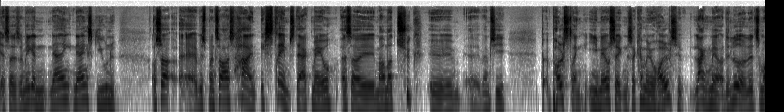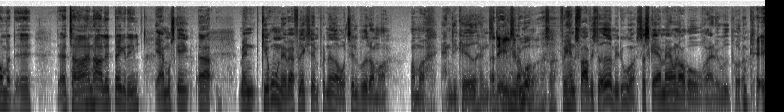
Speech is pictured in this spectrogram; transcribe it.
altså som ikke er næring, næringsgivende. Og så, øh, hvis man så også har en ekstremt stærk mave, altså øh, meget, meget tyk, øh, øh, hvad man siger, polstring i mavesækken, så kan man jo holde til langt mere, og det lyder jo lidt som om, at, øh, at Tara, han har lidt begge dele. Ja, måske. Ja. Men kirurgen er i hvert fald ikke så imponeret over tilbuddet om at, om at han lige kan æde hans. Og det er helt nyt ur, altså. For hans far, hvis du æder mit ur, så skal jeg maven op og operere det ud på dig. Okay.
